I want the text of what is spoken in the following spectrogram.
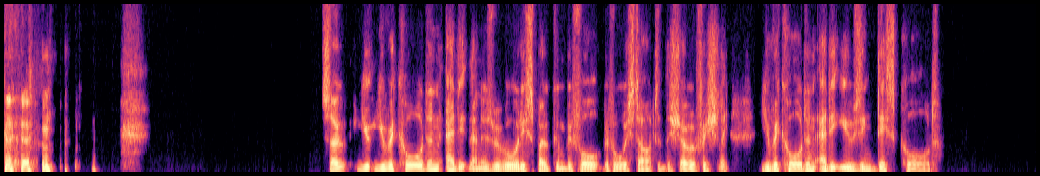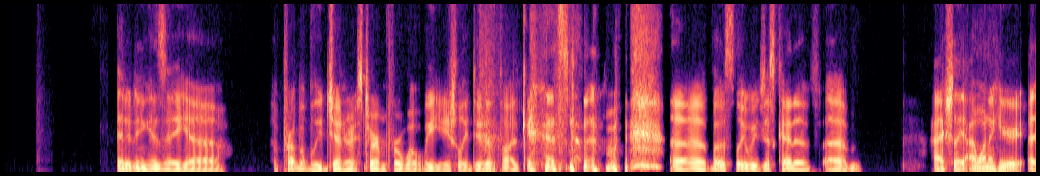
So you you record and edit then, as we've already spoken before before we started the show officially. You record and edit using Discord. Editing is a uh, a probably generous term for what we usually do to the podcast. uh, mostly, we just kind of. Um, actually, I want to hear. Uh,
